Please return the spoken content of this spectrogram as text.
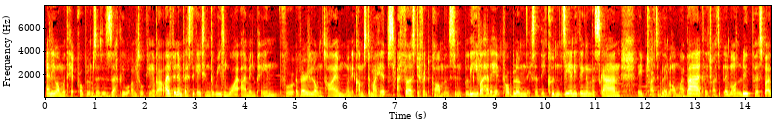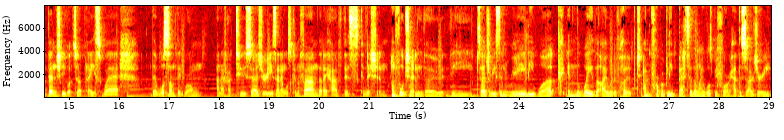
anyone with hip problems knows exactly what I'm talking about. I've been investigating the reason why I'm in pain for a very long time when it comes to my hips. At first, different departments didn't believe I had a hip problem. They said they couldn't see anything in the scan. They tried to blame it on my back, they tried to blame it on lupus, but eventually got to a place where there was something wrong and I've had two surgeries, and it was confirmed that I have this condition. Unfortunately, though, the surgeries didn't really work in the way that I would have hoped. I'm probably better than I was before I had the surgery.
